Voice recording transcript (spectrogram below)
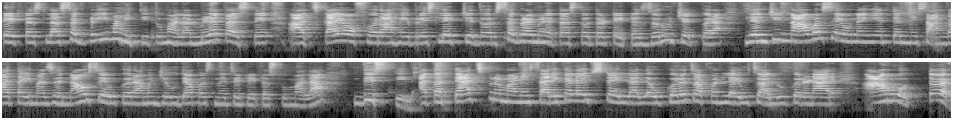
टेटसला सगळी माहिती तुम्हाला मिळत असते. आज काय ऑफर आहे? ब्रेसलेटचे दर सगळं मिळत असतं तर टेटस जरूर चेक करा. ज्यांची नावं सेव नाही आहेत त्यांनी सांगा ताई माझं नाव सेव्ह करा म्हणजे उद्यापासूनचे टेटस तुम्हाला दिसतील. आता त्याचप्रमाणे सारिका लाईफस्टाईलला लवकरच आपण लाईव्ह चालू करणार आहोत. तर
